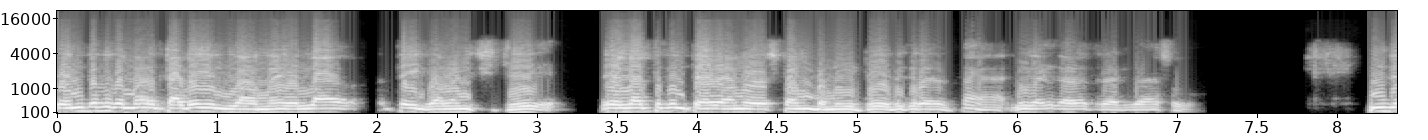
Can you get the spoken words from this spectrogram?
எந்த விதமான தடையும் இல்லாம எல்லாத்தையும் கவனிச்சுட்டு எல்லாத்துக்கும் தேவையான ரெஸ்பாண்ட் பண்ணிக்கிட்டு இருக்கிறது தான் நிகழ்காலத்துல இருக்கிறதா சொல்லுவோம் இந்த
